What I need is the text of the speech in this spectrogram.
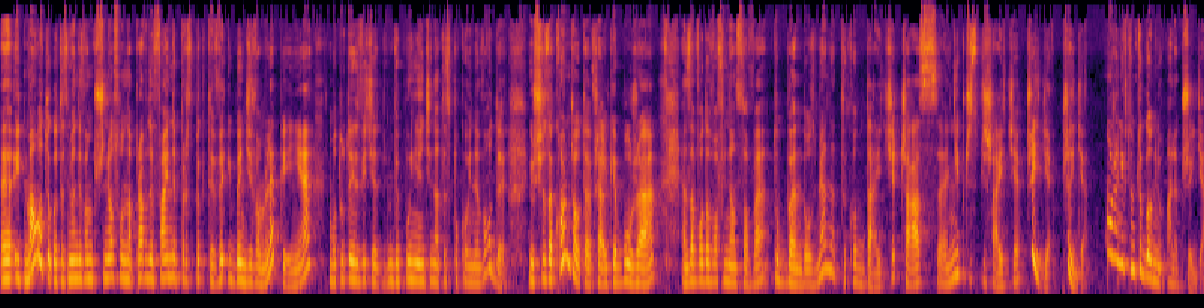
e, i mało tego, te zmiany Wam przyniosą naprawdę fajne perspektywy i będzie Wam lepiej, nie? Bo tutaj jest, wiecie, wypłynięcie na te spokojne wody. Już się zakończą te wszelkie burze e, zawodowo-finansowe, tu będą zmiany, tylko dajcie czas, e, nie przyspieszajcie, przyjdzie, przyjdzie. Może nie w tym tygodniu, ale przyjdzie.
